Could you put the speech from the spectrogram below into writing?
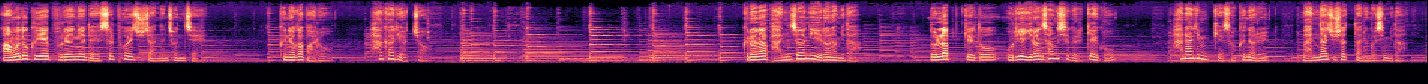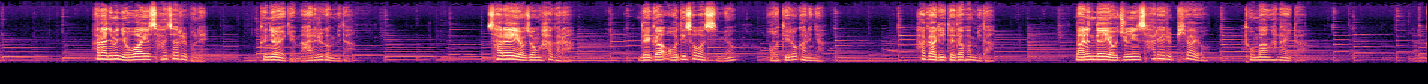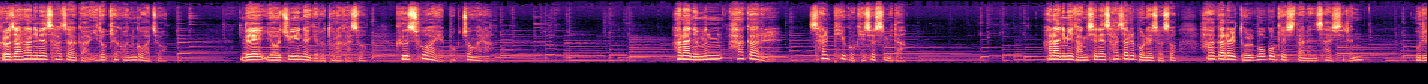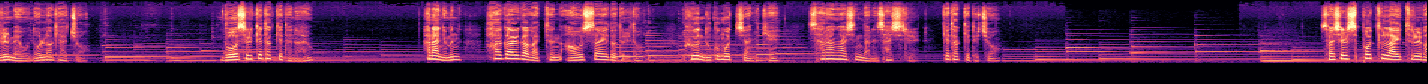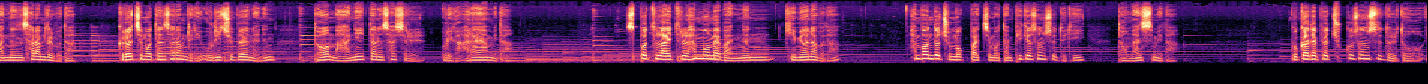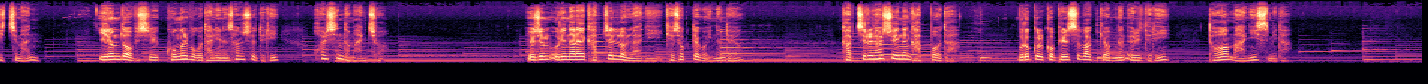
아무도 그의 불행에 대해 슬퍼해 주지 않는 존재. 그녀가 바로 하갈이었죠. 그러나 반전이 일어납니다. 놀랍게도 우리의 이런 상식을 깨고 하나님께서 그녀를 만나 주셨다는 것입니다. 하나님은 여호와의 사자를 보내 그녀에게 말을 겁니다. 사례의 여종 하가라, 내가 어디서 왔으며 어디로 가느냐? 하갈이 대답합니다. 나는 내 여주인 사례를 피하여 도망하나이다. 그러자 하나님의 사자가 이렇게 권고하죠. 내 여주인에게로 돌아가서 그 수하에 복종하라. 하나님은 하갈을 살피고 계셨습니다. 하나님이 당신의 사자를 보내셔서 하갈을 돌보고 계시다는 사실은 우리를 매우 놀라게 하죠. 무엇을 깨닫게 되나요? 하나님은 하갈과 같은 아웃사이더들도 그 누구 못지않게 사랑하신다는 사실을 깨닫게 되죠. 사실 스포트라이트를 받는 사람들보다 그렇지 못한 사람들이 우리 주변에는 더 많이 있다는 사실을 우리가 알아야 합니다. 스포트라이트를 한 몸에 받는 김연아보다 한 번도 주목받지 못한 피겨 선수들이 더 많습니다. 국가대표 축구 선수들도 있지만 이름도 없이 공을 보고 달리는 선수들이 훨씬 더 많죠. 요즘 우리나라의 갑질 논란이 계속되고 있는데요. 갑질을 할 수 있는 갑보다 무릎 꿇고 빌 수밖에 없는 을들이 더 많이 있습니다.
